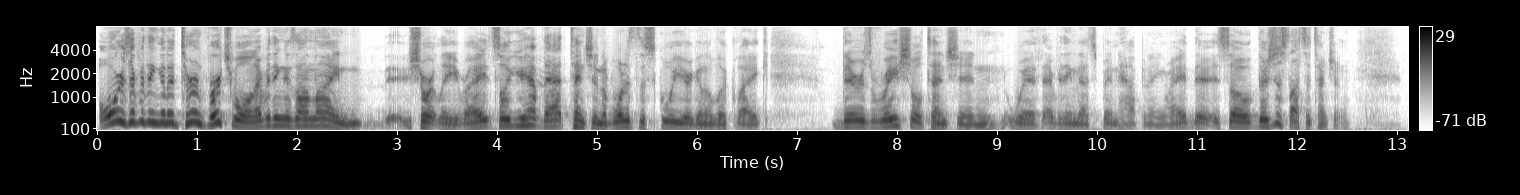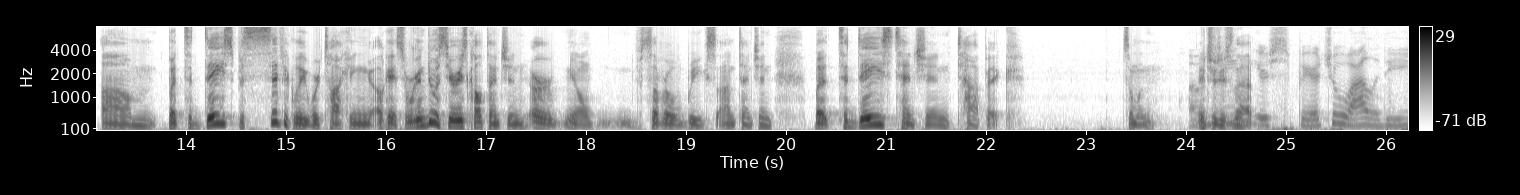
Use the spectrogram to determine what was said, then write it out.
or is everything going to turn virtual and everything is online uh, shortly? Right. So you have that tension of what is the school year going to look like. There's racial tension with everything that's been happening, right? There, so there's just lots of tension. Um, but today specifically, we're talking. Okay, so we're gonna do a series called Tension, or you know, several weeks on tension. But today's tension topic. Someone introduce Owning that. Your spirituality.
